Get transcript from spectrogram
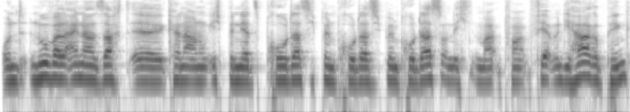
Und nur weil einer sagt, äh, keine Ahnung, ich bin jetzt pro das, ich bin pro das, ich bin pro das und ich färbt mir die Haare pink,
